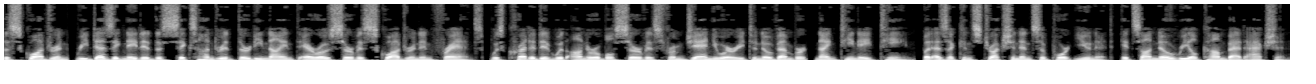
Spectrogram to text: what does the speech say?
The squadron, redesignated the 639th Aero Service Squadron in France, was credited with honorable service from January to November, 1918, but as a construction and support unit, it saw no real combat action.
